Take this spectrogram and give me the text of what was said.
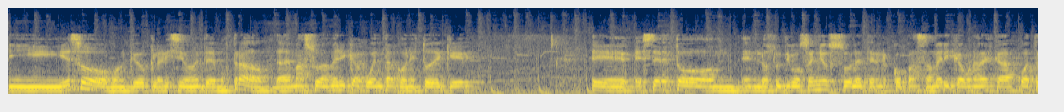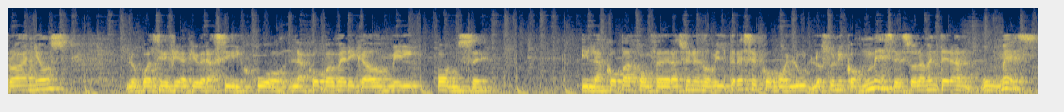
Y eso bueno, quedó clarísimamente demostrado. Además Sudamérica cuenta con esto de que eh, excepto en los últimos años suele tener Copas América una vez cada cuatro años, lo cual significa que Brasil jugó la Copa América 2011 y la Copa Confederaciones 2013 como los únicos meses, solamente eran un mes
